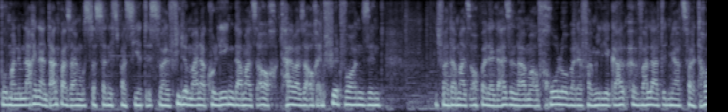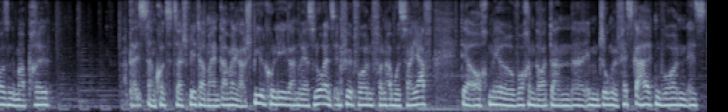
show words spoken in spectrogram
wo man im Nachhinein dankbar sein muss, dass da nichts passiert ist, weil viele meiner Kollegen damals auch teilweise auch entführt worden sind. Ich war damals auch bei der Geiselnahme auf Cholo bei der Familie äh, Wallert im Jahr 2000 im April. Da ist dann kurze Zeit später mein damaliger Spielkollege Andreas Lorenz entführt worden von Abu Sayyaf, der auch mehrere Wochen dort dann äh, im Dschungel festgehalten worden ist.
